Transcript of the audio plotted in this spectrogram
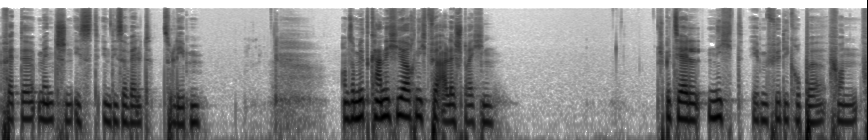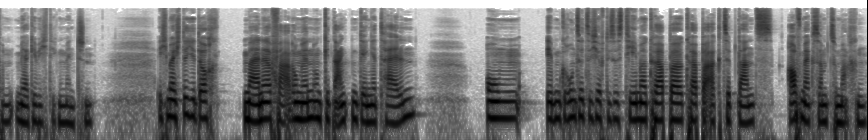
fette Menschen ist, in dieser Welt zu leben. Und somit kann ich hier auch nicht für alle sprechen. speziell nicht eben für die Gruppe von, von mehrgewichtigen Menschen. Ich möchte jedoch meine Erfahrungen und Gedankengänge teilen, um eben grundsätzlich auf dieses Thema Körper, Körperakzeptanz aufmerksam zu machen.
